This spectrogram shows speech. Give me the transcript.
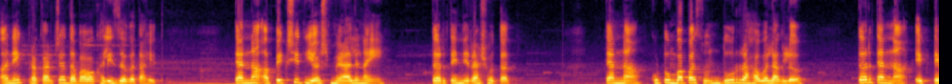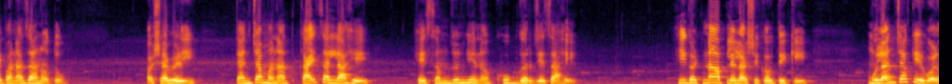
अनेक प्रकारच्या दबावाखाली जगत आहेत. त्यांना अपेक्षित यश मिळालं नाही तर ते निराश होतात. त्यांना कुटुंबापासून दूर राहावं लागलं तर त्यांना एकटेपणा जाणवतो. अशावेळी त्यांच्या मनात काय चाललं आहे हे समजून घेणं खूप गरजेचं आहे. ही घटना आपल्याला शिकवते की मुलांच्या केवळ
